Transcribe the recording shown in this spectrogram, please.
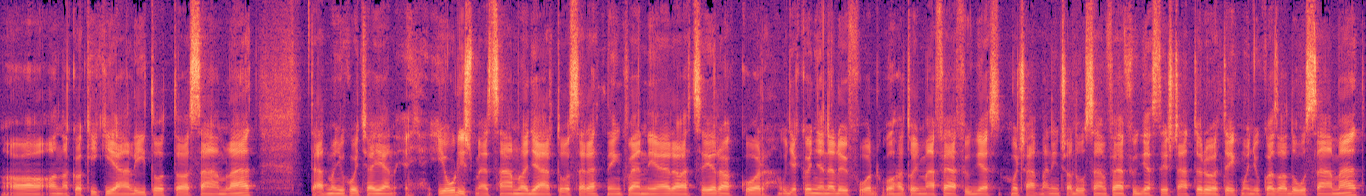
a, annak, aki kiállította a számlát, tehát mondjuk, hogyha ilyen jól ismert számlagyártól szeretnénk venni erre a célra, akkor ugye könnyen előfordulhat, hogy már felfüggeszt, bocsánat, már nincs adószám felfüggesztés, tehát törölték mondjuk az adószámát,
